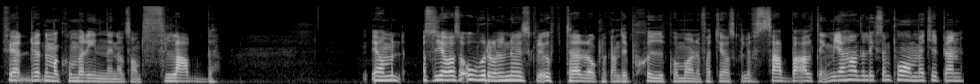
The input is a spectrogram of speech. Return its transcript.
För jag, du vet när man kommer in i något sånt flabb. Ja, men, alltså jag var så orolig när vi skulle uppträda då, klockan typ sju på morgonen för att jag skulle sabba allting. Men jag hade liksom på mig typ en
